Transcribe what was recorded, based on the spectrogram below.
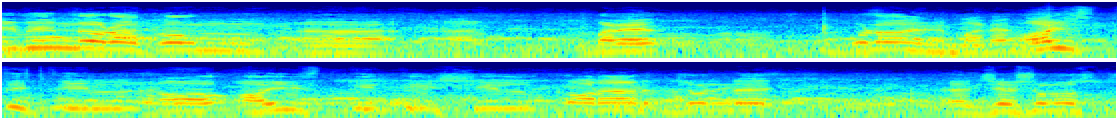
বিভিন্ন রকম মানে কোনো মানে অস্থিতিল, অ- অস্থিতিশীল করার জন্য যে সমস্ত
